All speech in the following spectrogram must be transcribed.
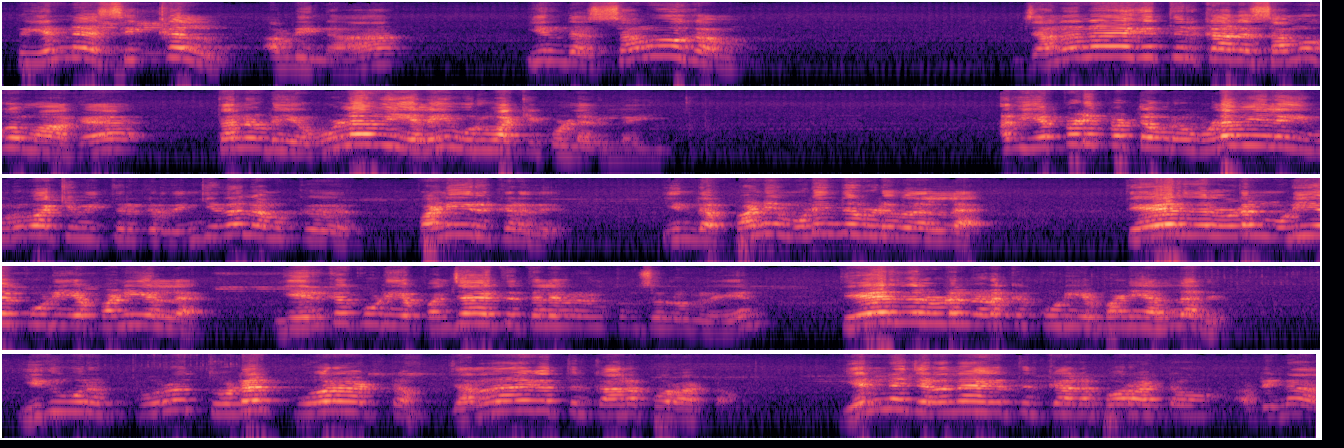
இப்போ என்ன சிக்கல் அப்படின்னா இந்த சமூகம் ஜனநாயகத்திற்கான சமூகமாக தன்னுடைய உளவியலை உருவாக்கி கொள்ளவில்லை. அது எப்படிப்பட்ட ஒரு உளவியலை உருவாக்கி வைத்திருக்கிறது? இங்கேதான் நமக்கு பணி இருக்கிறது. இந்த பணி முடிந்து விடுவதல்ல. தேர்தலுடன் முடியக்கூடிய பணி அல்ல. இங்க இருக்கக்கூடிய பஞ்சாயத்து தலைவர்களுக்கும் சொல்லுகிறேன் தேர்தலுடன் நடக்கக்கூடிய பணி அல்லது இது ஒரு புற தொடர் போராட்டம் ஜனநாயகத்திற்கான போராட்டம். என்ன ஜனநாயகத்திற்கான போராட்டம் அப்படின்னா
